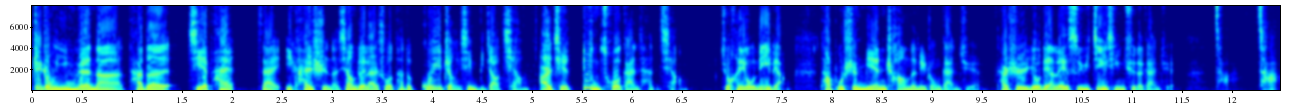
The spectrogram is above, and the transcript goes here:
这种音乐呢，它的节拍在一开始呢，相对来说它的规整性比较强，而且顿挫感很强，就很有力量。它不是绵长的那种感觉，它是有点类似于进行曲的感觉，擦擦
